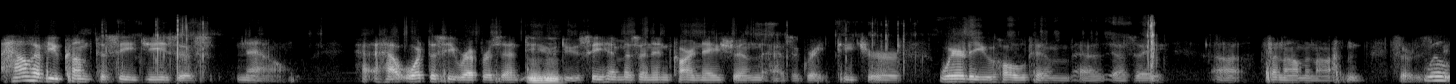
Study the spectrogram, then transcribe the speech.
how have you come to see Jesus now? How, what does he represent to mm-hmm. you? Do you see him as an incarnation, as a great teacher? Where do you hold him as, as a uh, phenomenon so to well,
